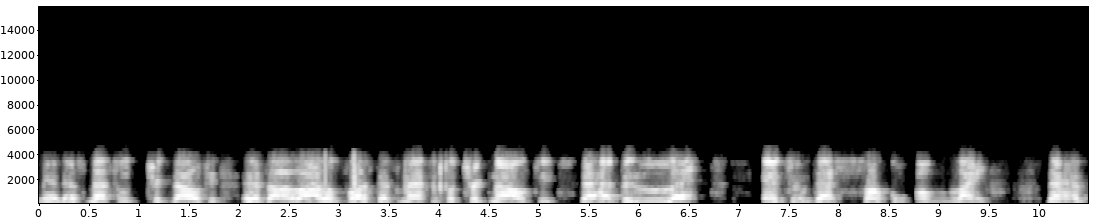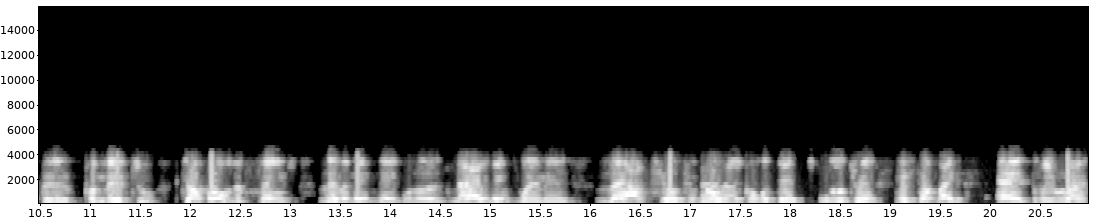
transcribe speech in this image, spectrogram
man that's master of technology. It's a lot of us that's masters of technology that have been let into that circle of life that have been permitted to jump over the fence, live in their neighborhoods, marry their women, let our children go to Mhm. school with their children and stuff like that. And we learn,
